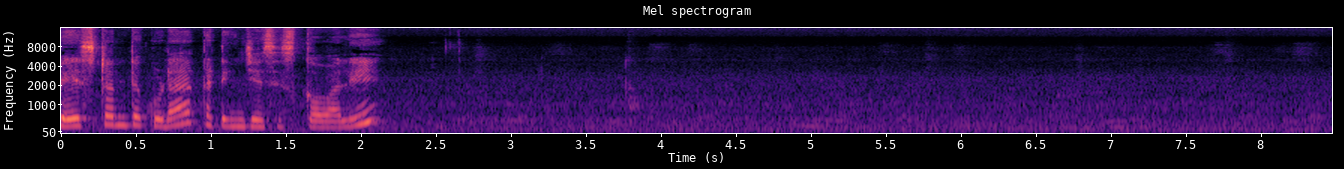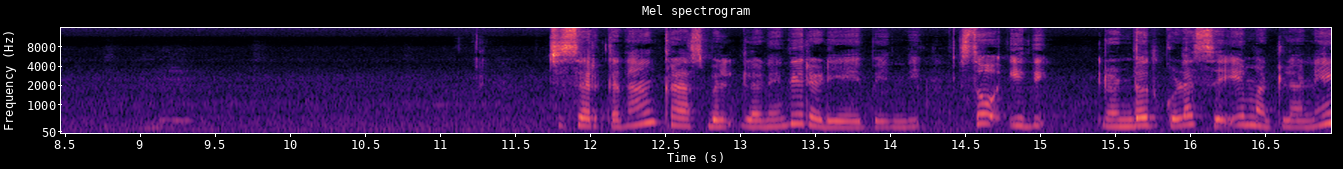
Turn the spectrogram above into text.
వేస్ట్ అంతా కూడా కటింగ్ చేసేసుకోవాలి. చూసారు కదా క్రాస్ బెల్ట్ అనేది రెడీ అయిపోయింది. సో ఇది రెండోది కూడా సేమ్ అట్లానే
